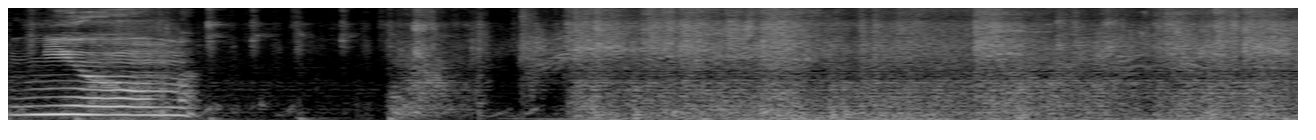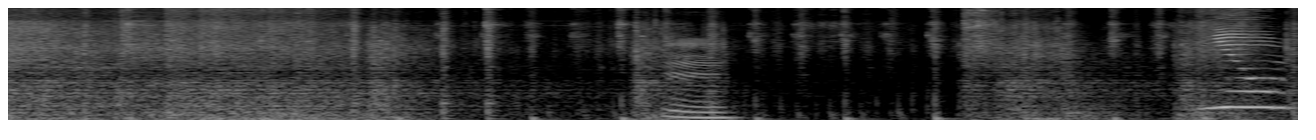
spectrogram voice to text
Noom. Hmm. Noom.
